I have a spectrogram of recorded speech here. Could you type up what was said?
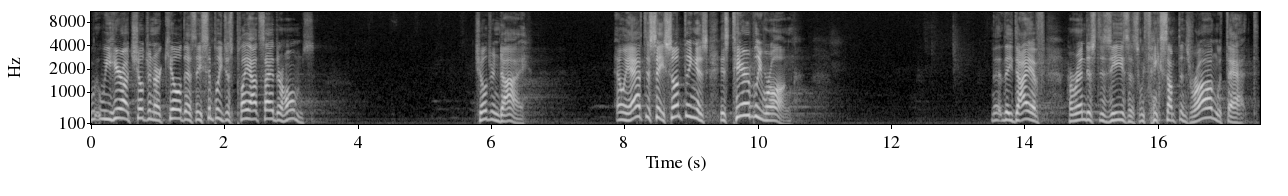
We hear how children are killed as they simply just play outside their homes. Children die. And we have to say something is, is terribly wrong. They die of horrendous diseases. We think something's wrong with that.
